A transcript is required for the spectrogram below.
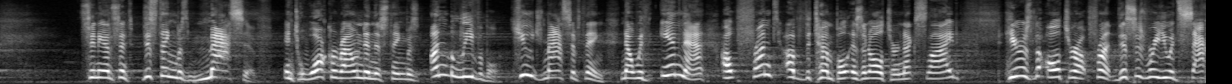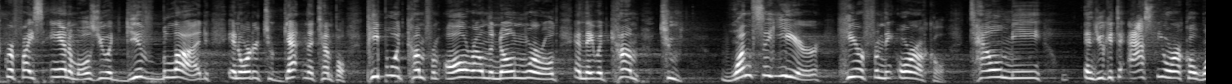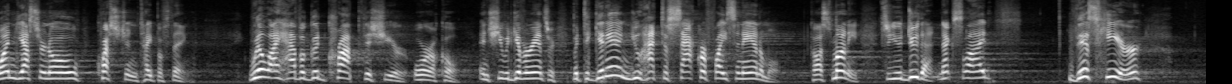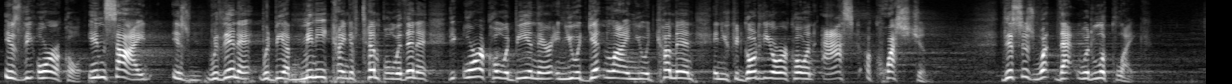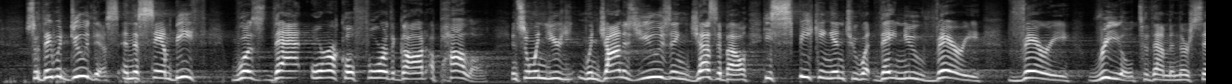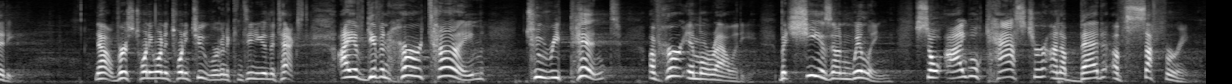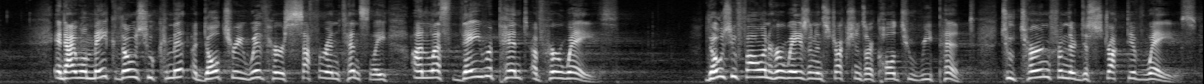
sitting on the sense, this thing was massive. And to walk around in this thing was unbelievable, huge, massive thing. Now, within that, out front of the temple is an altar. Next slide. Here's the altar out front. This is where you would sacrifice animals. You would give blood in order to get in the temple. People would come from all around the known world and they would come to once a year hear from the oracle. Tell me, and you get to ask the oracle one yes or no question type of thing. Will I have a good crop this year, oracle? And she would give her answer. But to get in, you had to sacrifice an animal costs money. So you do that. Next slide. This here is the oracle. Inside is within it would be a mini kind of temple within it. The oracle would be in there, and you would get in line, you would come in, and you could go to the oracle and ask a question. This is what that would look like. So they would do this, and this Sambeth was that oracle for the god Apollo. And so when, you when John is using Jezebel, he's speaking into what they knew very, very real to them in their city. Now, verse 21 and 22, we're going to continue in the text. I have given her time to repent of her immorality, but she is unwilling. So I will cast her on a bed of suffering and I will make those who commit adultery with her suffer intensely unless they repent of her ways. Those who follow in her ways and instructions are called to repent, to turn from their destructive ways.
